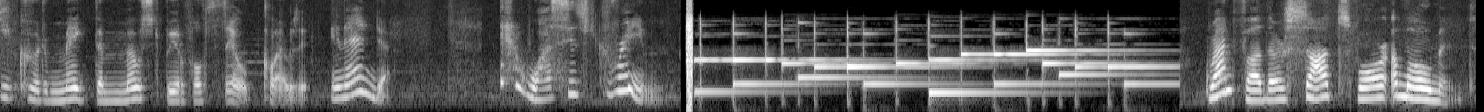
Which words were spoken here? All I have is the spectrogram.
he could make the most beautiful silk clothes in India. It was his dream. Grandfather thought for a moment.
